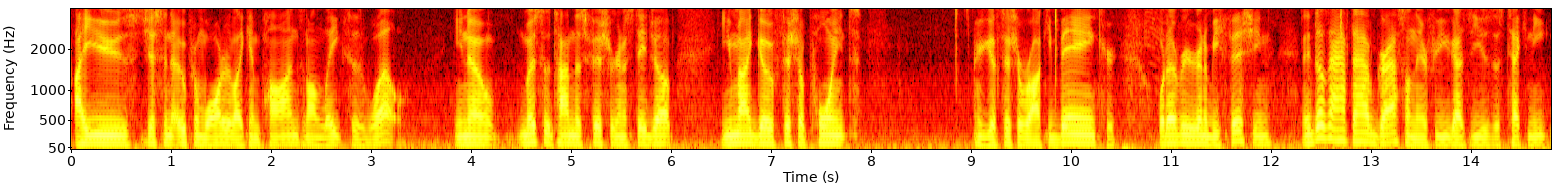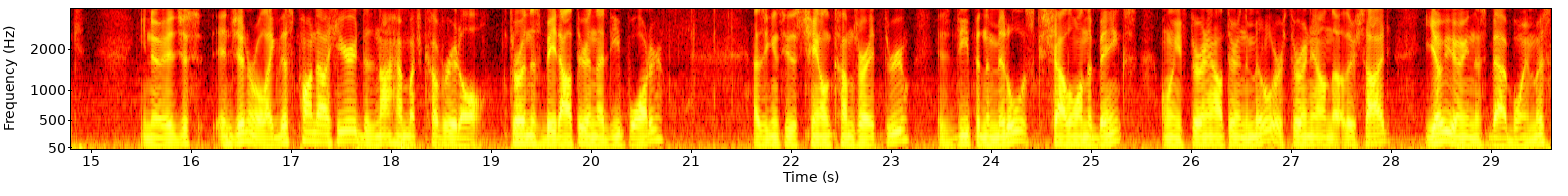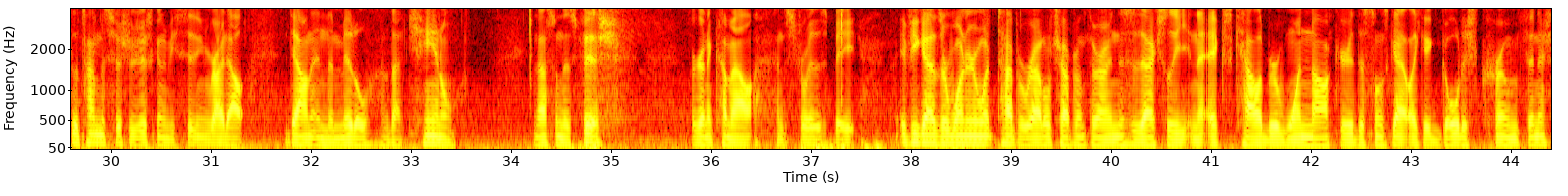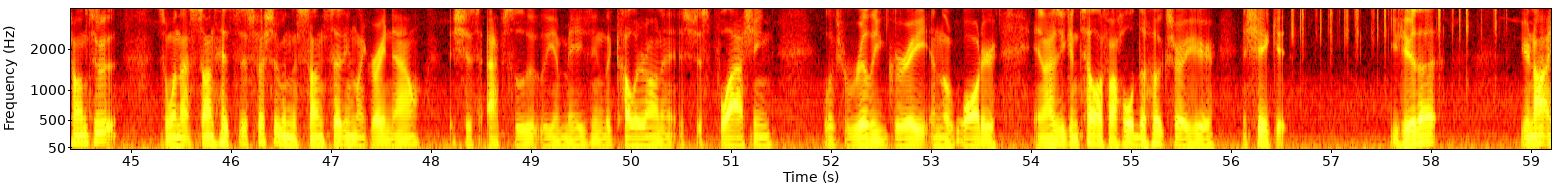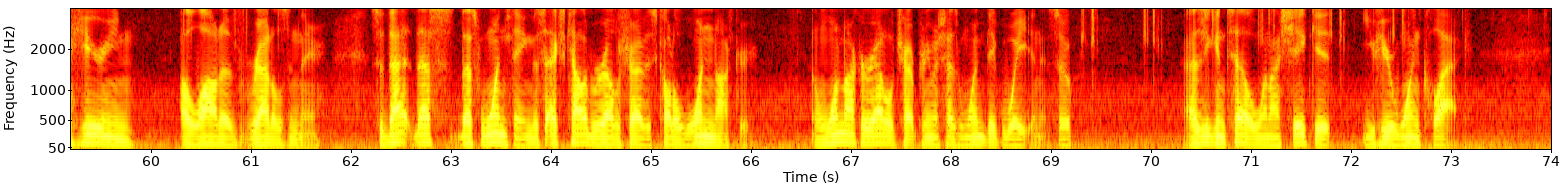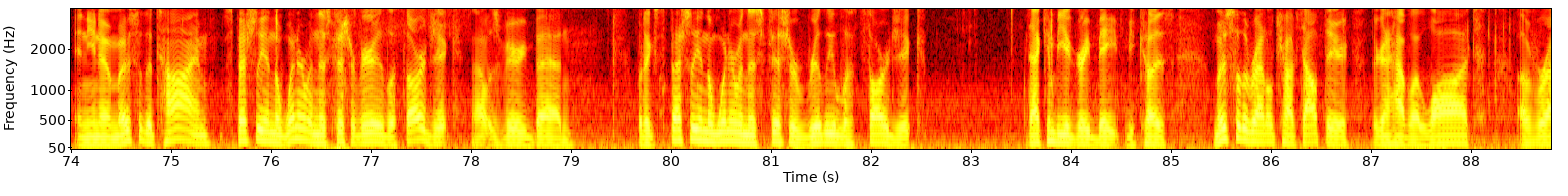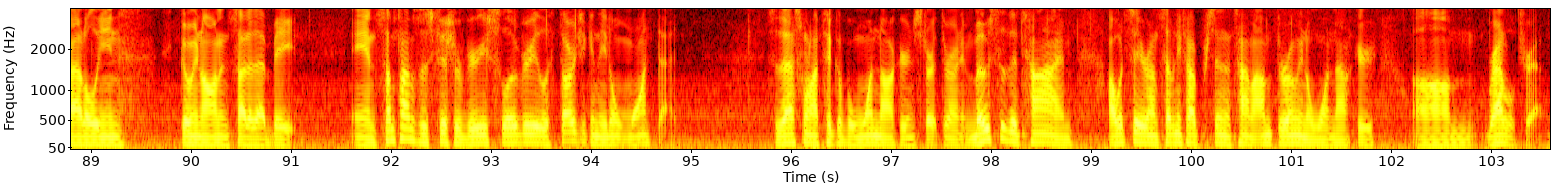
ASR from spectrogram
I use just in open water like in ponds and on lakes as well. You know, most of the time those fish are gonna stage up. You might go fish a point or you go fish a rocky bank or whatever you're gonna be fishing. And it doesn't have to have grass on there for you guys to use this technique. You know, it just, in general, like this pond out here does not have much cover at all. Throwing this bait out there in that deep water, as you can see, this channel comes right through. It's deep in the middle, it's shallow on the banks. I'm only throwing it out there in the middle or throwing it on the other side, yo-yoing this bad boy. And most of the time, this fish are just gonna be sitting right out down in the middle of that channel. And that's when those fish are gonna come out and destroy this bait. If you guys are wondering what type of rattle trap I'm throwing, this is actually an Excalibur one knocker. This one's got like a goldish chrome finish onto it. So when that sun hits, especially when the sun's setting like right now, it's just absolutely amazing. The color on it is just flashing. It looks really great in the water. And as you can tell, if I hold the hooks right here and shake it, you hear that? You're not hearing a lot of rattles in there. So that that's that's one thing. This Excalibur rattle trap is called a one knocker. And a one knocker rattle trap pretty much has one big weight in it. So as you can tell, when I shake it, you hear one clack. And you know, most of the time, especially in the winter when those fish are very lethargic, that was very bad. But especially in the winter when those fish are really lethargic, that can be a great bait because most of the rattle traps out there, they're gonna have a lot of rattling going on inside of that bait. And sometimes those fish are very slow, very lethargic, and they don't want that. So that's when I pick up a one knocker and start throwing it. Most of the time, I would say around 75% of the time, I'm throwing a one knocker um, rattle trap.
